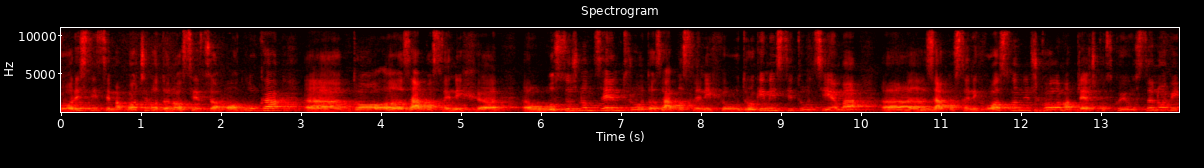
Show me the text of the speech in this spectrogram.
korisnicima, počevo od donosioca odluka do zaposlenih u uslužnom centru, do zaposlenih u drugim institucijama, zaposlenih u osnovnim školama, prečkolskoj ustanovi,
